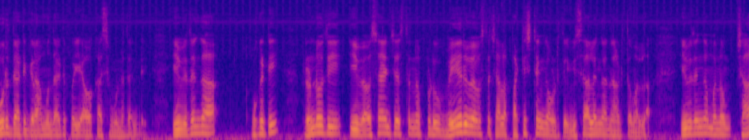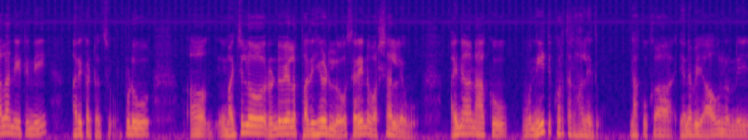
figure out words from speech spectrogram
ఊరు దాటి గ్రామం దాటిపోయే అవకాశం ఉండదండి. ఈ విధంగా ఒకటి. రెండవది ఈ వ్యవసాయం చేస్తున్నప్పుడు వేరు వ్యవస్థ చాలా పటిష్టంగా ఉంటుంది విశాలంగా నాటడం వల్ల. ఈ విధంగా మనం చాలా నీటిని అరికట్టవచ్చు ఇప్పుడు మధ్యలో రెండు వేల పదిహేడులో సరైన వర్షాలు లేవు. అయినా నాకు నీటి కొరత రాలేదు. నాకు ఒక ఎనభై ఆవులు ఉన్నాయి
